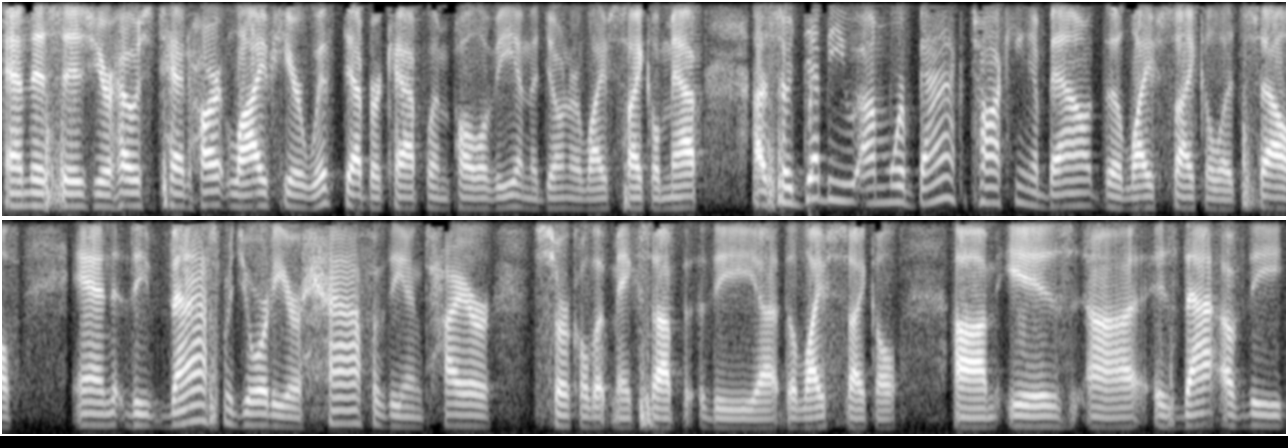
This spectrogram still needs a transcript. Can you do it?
And this is your host, Ted Hart, live here with Deborah Kaplan Polivy and the Donor Life Cycle Map. Uh, so, Debbie, um, we're back talking about the life cycle itself and the vast majority or half of the entire circle that makes up the uh, the life cycle um, is uh, is that of the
